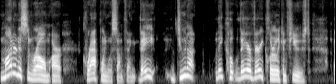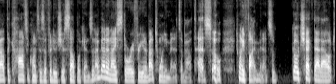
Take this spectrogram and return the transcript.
modernists in Rome are grappling with something. They do not. They co- they are very clearly confused about the consequences of fiducia supplicans. And I've got a nice story for you in about 20 minutes about that. So 25 minutes. So go check that out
